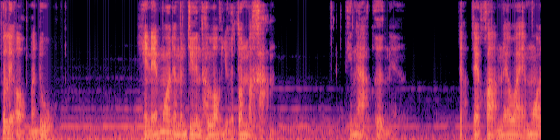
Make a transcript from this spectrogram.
ก็เลยออกมาดู เห็นไอ้มอดเนี่ยมันยืนทะเลาะอยู่กับต้นมะขาม ที่หน้าเพิงเนี่ยจับใจความได้ว่าไอ้มอด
